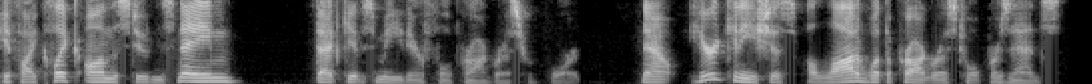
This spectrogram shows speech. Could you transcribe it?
If I click on the student's name, that gives me their full progress report. Now, here at Canisius, a lot of what the Progress tool presents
